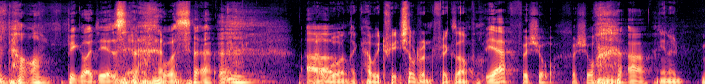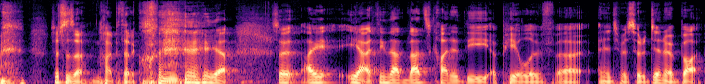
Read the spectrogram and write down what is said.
on on big ideas. of course, How, well, like how we treat children, for example. yeah, for sure, for sure. Uh, You know, just as a hypothetical. yeah. So I yeah I think that that's kind of the appeal of uh, an intimate sort of dinner. But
